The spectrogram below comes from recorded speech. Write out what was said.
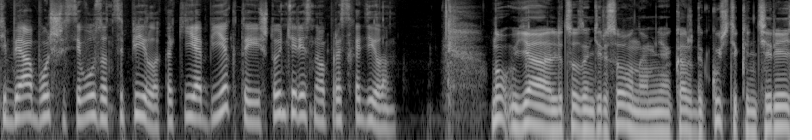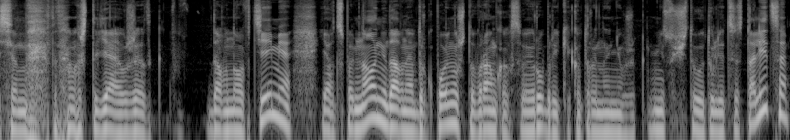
тебя больше всего зацепило? Какие объекты и что интересного происходило? Ну, я лицо заинтересованное, мне каждый кустик интересен, потому что я уже давно в теме. Я вот вспоминал недавно, я вдруг понял, что в рамках своей рубрики, которая ныне уже не существует, «Улицы столицы»,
